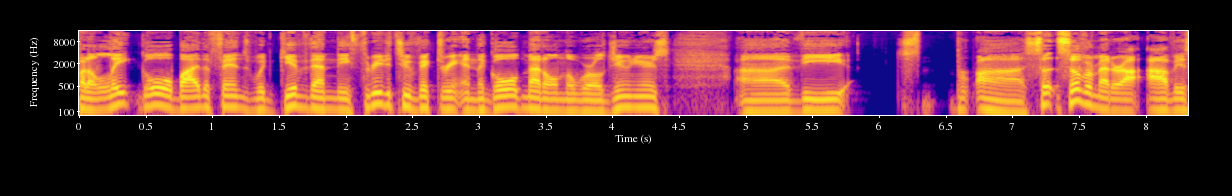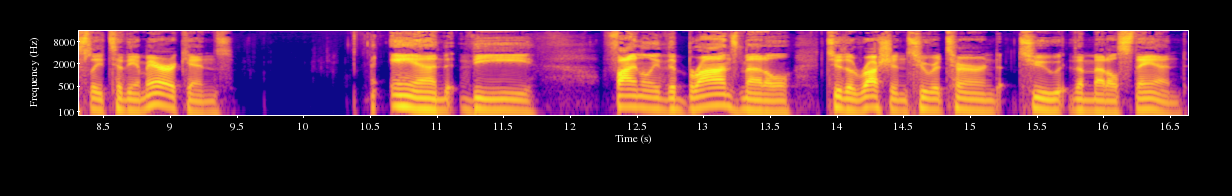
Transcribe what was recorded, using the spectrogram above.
But a late goal by the Finns would give them the three to two victory and the gold medal in the World Juniors. Uh, the uh, silver medal, obviously, to the Americans, and the finally the bronze medal to the Russians who returned to the medal stand.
